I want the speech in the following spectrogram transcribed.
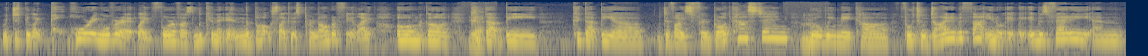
We'd just be like pouring over it, like four of us looking at it in the box like it was pornography. Like, oh my God, could yeah. that be could that be a device for broadcasting? Mm. Will we make a photo diary with that? You know, it, it was very, um,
